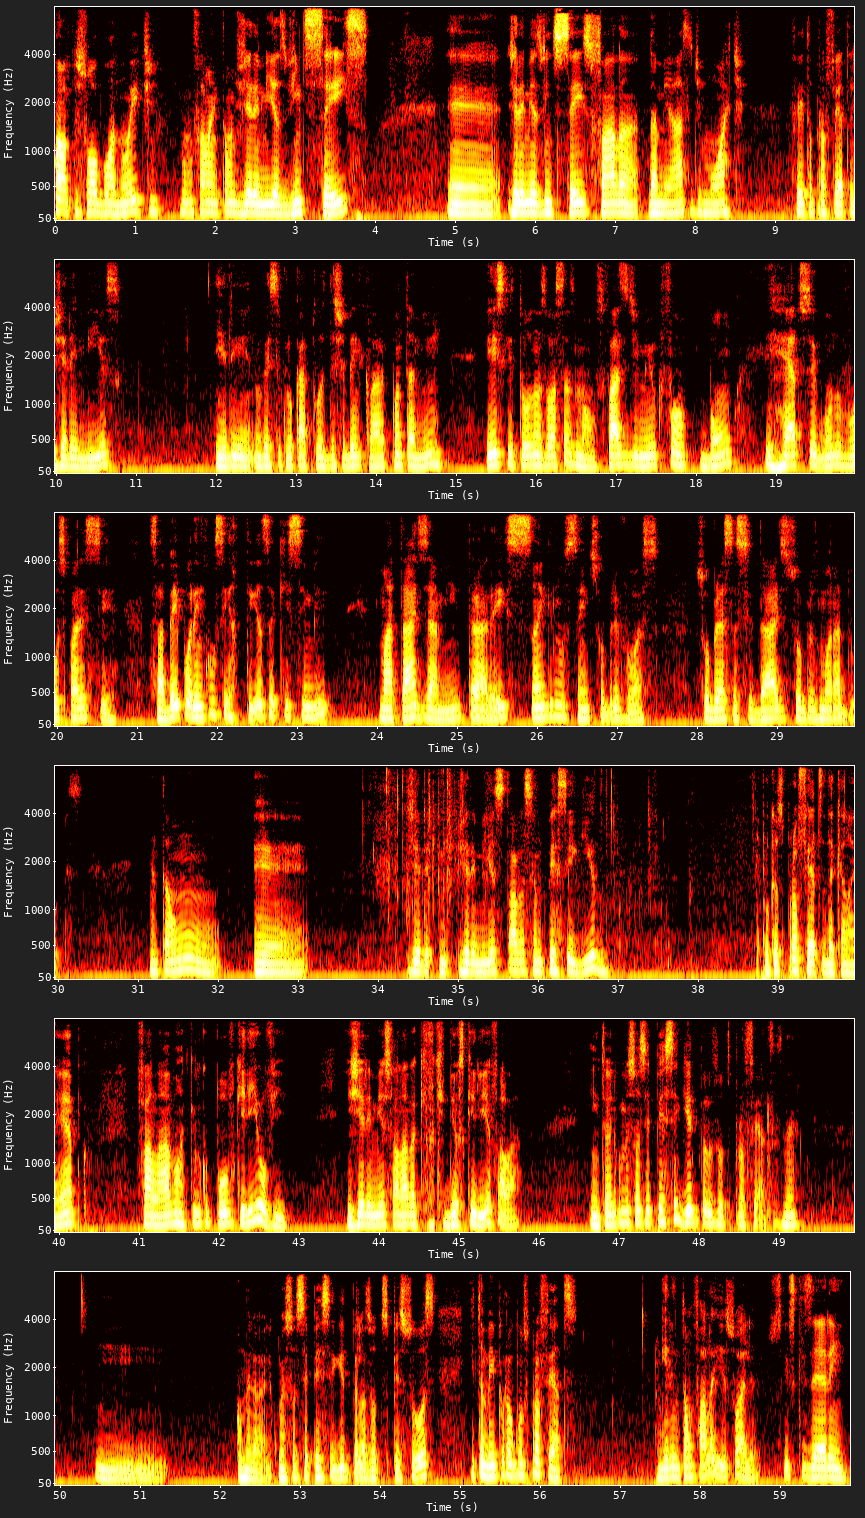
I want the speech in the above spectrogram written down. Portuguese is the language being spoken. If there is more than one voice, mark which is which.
Speaker 1: Fala pessoal, boa noite. Vamos falar então de Jeremias 26. É, Jeremias 26 fala da ameaça de morte feita ao profeta Jeremias. Ele, no versículo 14, deixa bem claro: Quanto a mim, eis que estou nas vossas mãos. Faze de mim o que for bom e reto segundo vos parecer. Sabei, porém, com certeza que se me matardes a mim, trareis sangue inocente sobre vós sobre essa cidade, sobre os moradores. Então, é, Jeremias estava sendo perseguido porque os profetas daquela época falavam aquilo que o povo queria ouvir e Jeremias falava aquilo que Deus queria falar. Então ele começou a ser perseguido pelos outros profetas, né? E ou melhor, ele começou a ser perseguido pelas outras pessoas e também por alguns profetas. E ele então fala isso: olha, se vocês quiserem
